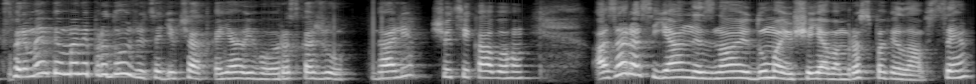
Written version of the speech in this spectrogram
Експерименти в мене продовжуються, дівчатка. Я його розкажу далі, що цікавого. А зараз я не знаю, думаю, що я вам розповіла все.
